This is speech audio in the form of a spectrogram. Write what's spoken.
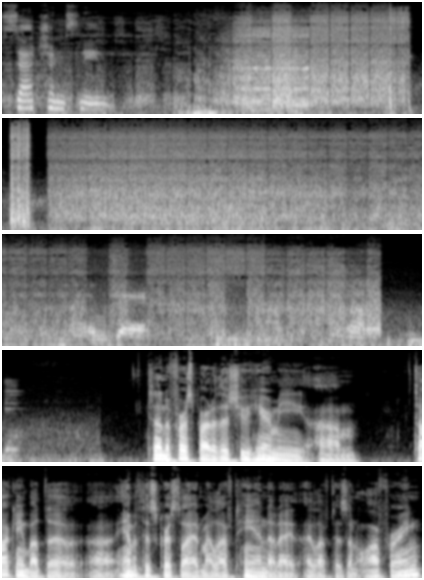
Sachem's name? And uh, So in the first part of this, you hear me um, talking about the uh, amethyst crystal I had in my left hand that I, I left as an offering,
